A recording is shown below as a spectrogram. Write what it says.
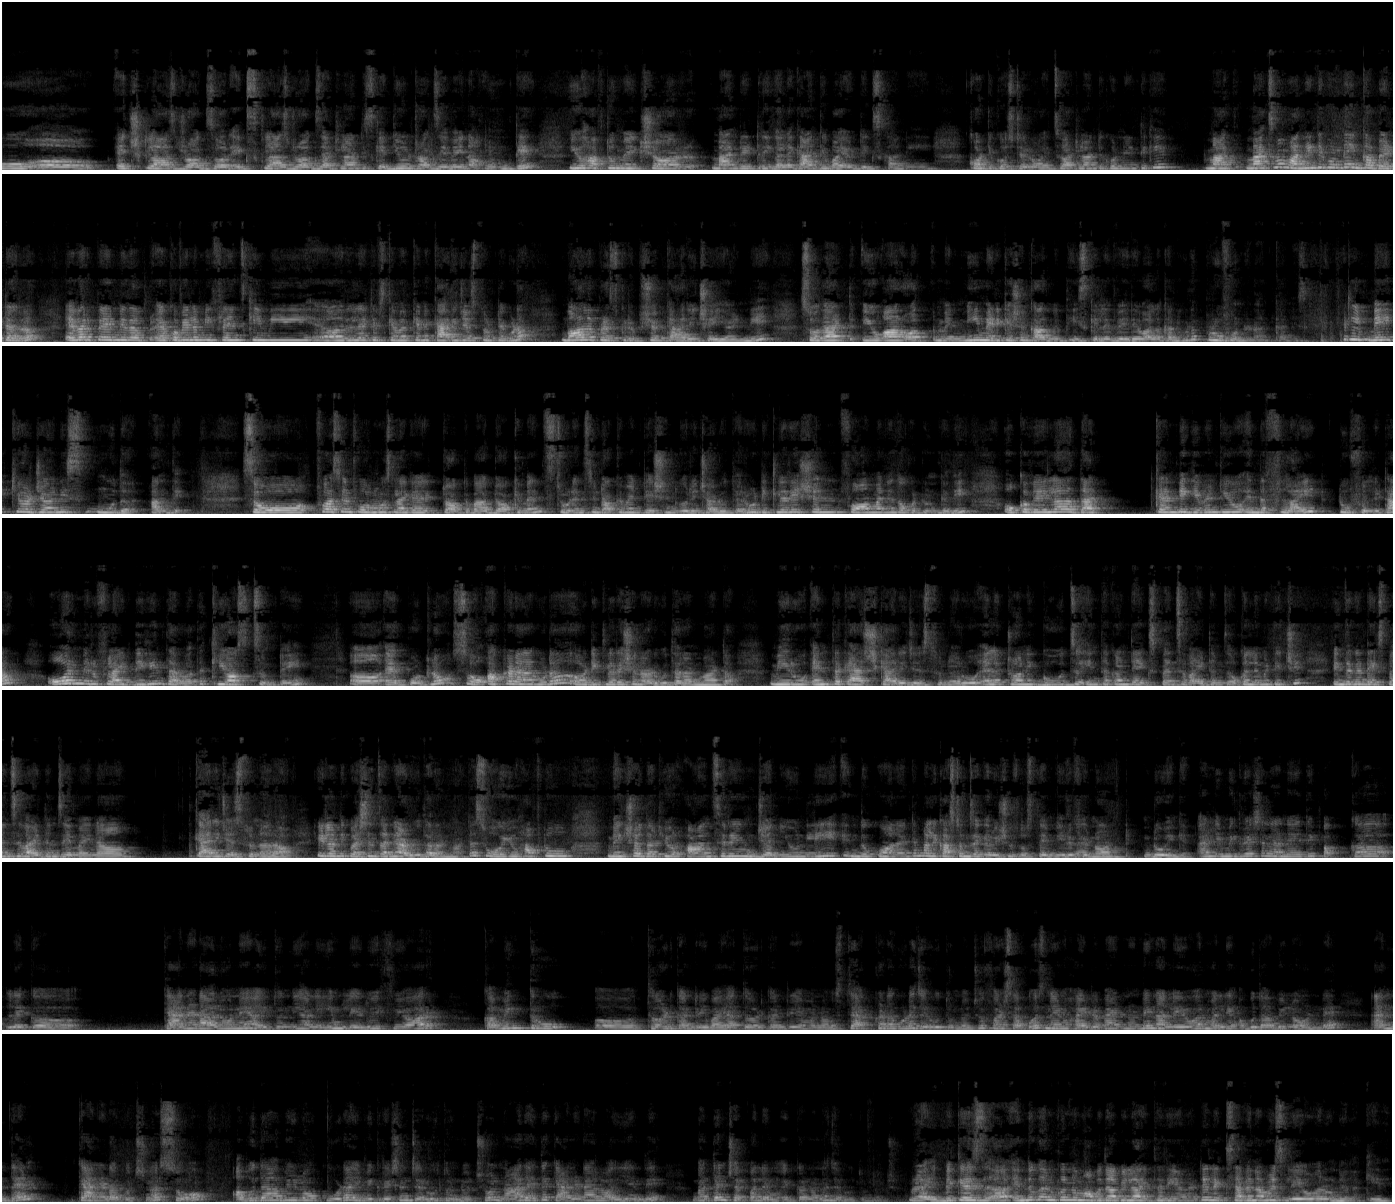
H class drugs or X class drugs అట్లాంటి స్కెడ్యూల్ డ్రగ్స్ ఏవైనా ఉంటే you have to make sure మ్యాండేటరీగా like antibiotics కానీ corticosteroids అట్లాంటి కొన్నింటికి maximum అన్నింటికి ఉంటే ఇంకా బెటర్ ఎవరి పేరు మీద ఒకవేళ మీ ఫ్రెండ్స్కి మీ రిలేటివ్స్కి ఎవరికైనా క్యారీ చేస్తుంటే కూడా వాళ్ళ ప్రిస్క్రిప్షన్ క్యారీ చేయండి. So that you are mean me medication కాదు మీరు తీసుకెళ్ళేది వేరే వాళ్ళకని కూడా ప్రూఫ్ ఉండడానికి అనేసి it will make your journey smoother అంతే. So first and foremost like I talk about documents స్టూడెంట్స్ని డాక్యుమెంటేషన్ గురించి అడుగుతారు. డిక్లరేషన్ ఫామ్ అనేది ఒకటి ఉంటుంది. ఒకవేళ that can be given to you in the flight to fill it out or మీరు flight దిగిన తర్వాత కియాస్క్స్ ఉంటాయి ఎయిర్పోర్ట్లో సో అక్కడ కూడా డిక్లరేషన్ అడుగుతారనమాట మీరు ఎంత క్యాష్ క్యారీ చేస్తున్నారు? ఎలక్ట్రానిక్ గూడ్స్ ఇంతకంటే ఎక్స్పెన్సివ్ ఐటమ్స్ ఒక లిమిట్ ఇచ్చి ఇంతకంటే ఎక్స్పెన్సివ్ ఐటమ్స్ ఏమైనా క్యారీ చేస్తున్నారా? ఇలాంటి క్వశ్చన్స్ అన్ని అడుగుతారు అనమాట so you have to make sure that you're answering genuinely ఎందుకు అని అంటే మళ్ళీ కస్టమ్స్ దగ్గర ఇష్యూస్ వస్తాయి. మీరు if you not doing it and immigration అనేది పక్కా లైక్ కెనడాలోనే అవుతుంది అని ఏం లేదు. If you are coming through third country via third country ఏమన్నా వస్తే అక్కడ కూడా జరుగుతుండొచ్చు. ఫర్ సపోజ్ నేను హైదరాబాద్ నుండి నా లేవర్ మళ్ళీ అబుదాబీలో ఉండే అండ్ దెన్ కెనడాకి వచ్చిన. సో అబుదాబీలో కూడా ఇమిగ్రేషన్ జరుగుతుండొచ్చు. నాదైతే కెనడాలో అయ్యింది. బట్ దెన్ చెప్పలేము ఎక్కడన్నా జరుగుతుండొచ్చు. రైట్ బికాజ్ ఎందుకు అనుకున్నాం అబుదాబీలో అవుతుంది అని అంటే like seven hours layover ఉండే నాకు ఇది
